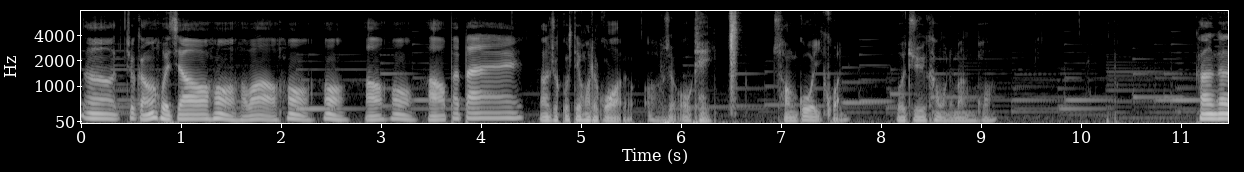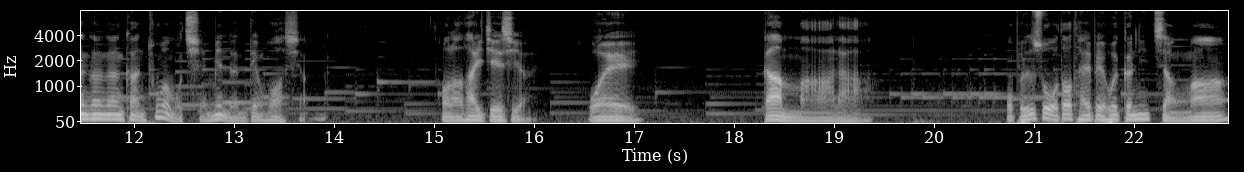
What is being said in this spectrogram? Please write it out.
嗯，就赶快回家哦，吼，好不好？吼，吼，好，吼，好，拜拜。然后就电话就挂了，哦，我就 OK，闯过一关，我继续看我的漫画。看看看看看，突然我前面的人电话响了，哦，然后他一接起来，喂，干嘛啦？我不是说我到台北会跟你讲吗？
